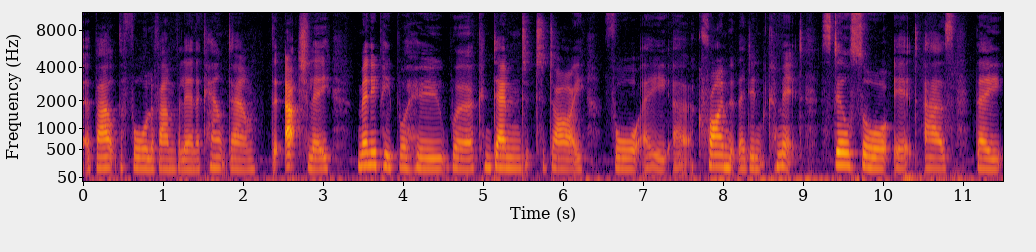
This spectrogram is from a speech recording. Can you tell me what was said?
about the fall of Anne Boleyn, a countdown, that actually many people who were condemned to die for a, uh, a crime that they didn't commit still saw it as they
